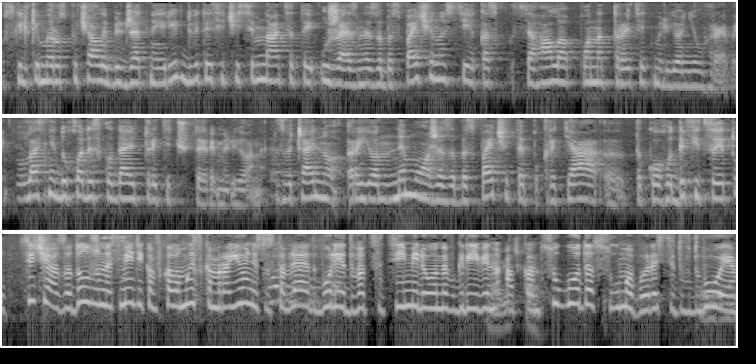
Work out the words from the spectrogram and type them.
Оскільки ми розпочали бюджетний рік 2017 уже з незабезпеченості, яка сягала понад 30 мільйонів гривень. Власні доходи складають 34 мільйони. Звичайно, район не може забезпечити покриття е, такого дефіциту. Сейчас задолженность медикам в Коломийском районе составляет более 20 миллионов гривен, а к концу года сумма вырастет вдвое.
